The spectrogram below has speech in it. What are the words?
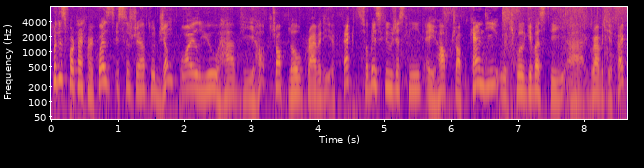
For this Fortnite request, quest, essentially you have to jump while you have the hop drop low gravity effect. So basically we just need a hop drop candy which will give us the uh, gravity effect.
